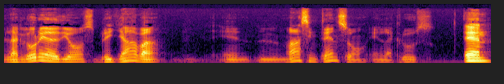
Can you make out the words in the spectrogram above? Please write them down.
La gloria de Dios brillaba en, más intenso en la cruz. And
